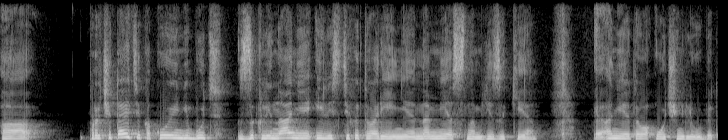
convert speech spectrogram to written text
А, прочитайте какое-нибудь заклинание или стихотворение на местном языке. Э, они этого очень любят.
